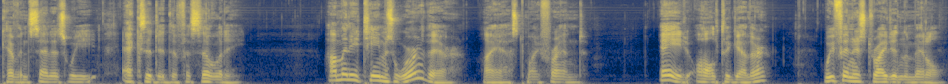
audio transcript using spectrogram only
Kevin said as we exited the facility. How many teams were there? I asked my friend. Eight altogether. We finished right in the middle,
